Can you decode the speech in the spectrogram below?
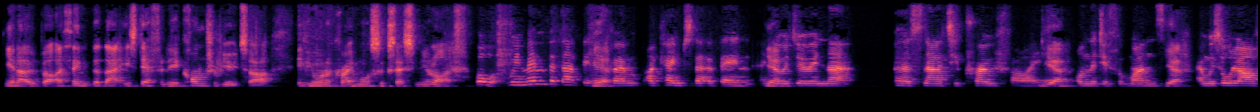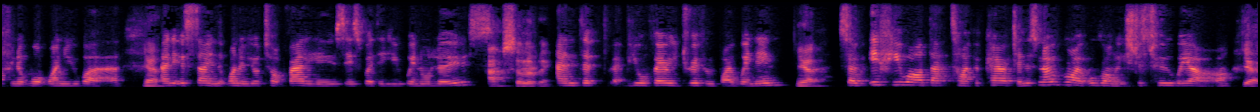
you know. But I think that that is definitely a contributor if you want to create more success in your life. Well, remember that bit of um, I came to that event and Yeah. you were doing that personality profile Yeah. on the different ones Yeah. and was all laughing at what one you were. Yeah. And it was saying that one of your top values is whether you win or lose. Absolutely. And that you're very driven by winning. Yeah. So if you are that type of character, and there's no right or wrong, it's just who we are. Yeah.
